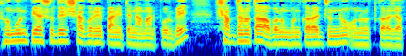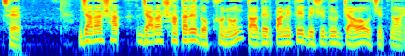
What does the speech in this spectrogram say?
ভ্রমণ পিয়াসুদের সাগরের পানিতে নামার পূর্বে সাবধানতা অবলম্বন করার জন্য অনুরোধ করা যাচ্ছে। যারা যারা সাঁতারে দক্ষ নন, তাদের পানিতে বেশি দূর যাওয়া উচিত নয়।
